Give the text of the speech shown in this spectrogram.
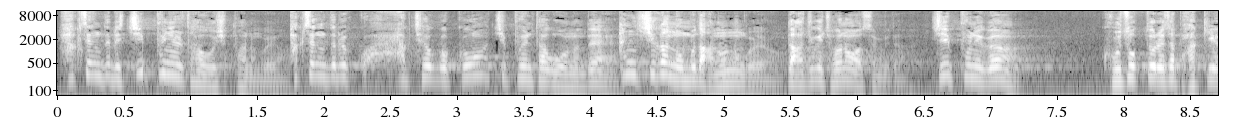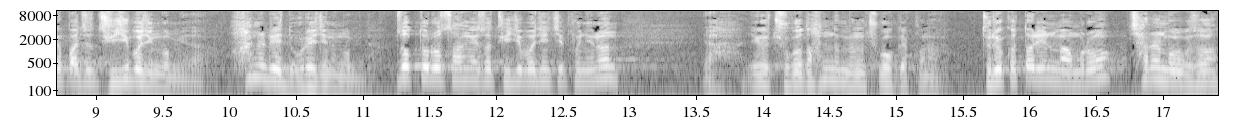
학생들이 지프니를 타고 싶어 하는 거예요. 학생들을 꽉 채워갖고 지프니 타고 오는데 한 시간 넘어도 안 오는 거예요. 나중에 전화 왔습니다. 지프니가 고속도로에서 바퀴가 빠져서 뒤집어진 겁니다. 하늘에 노래지는 겁니다. 고속도로 상에서 뒤집어진 지프니는 야 이거 죽어도 한두 명 죽었겠구나. 두렵고 떨리는 마음으로 차를 몰고서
